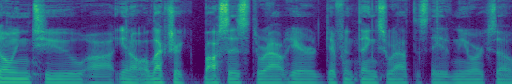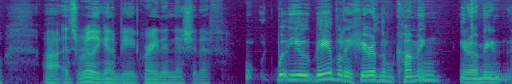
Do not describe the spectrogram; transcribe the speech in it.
going to uh, you know electric buses throughout here, different things throughout the state of New York. So uh, it's really going to be a great initiative. Will you be able to hear them coming? You know, I mean,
